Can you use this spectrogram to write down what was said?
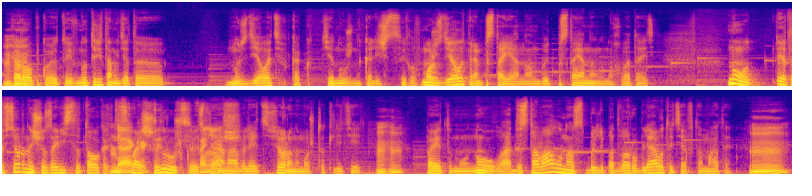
коробку эту и внутри там где-то, ну, сделать, как тебе нужно количество циклов. Можешь сделать прям постоянно, он будет постоянно ну, хватать. Ну, это все равно еще зависит от того, как ты Да, ты игрушку, если цепанешь. она, блядь, все равно может отлететь. Мгм. Поэтому, ну, а доставал у нас были по 2 рубля вот эти автоматы. М,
